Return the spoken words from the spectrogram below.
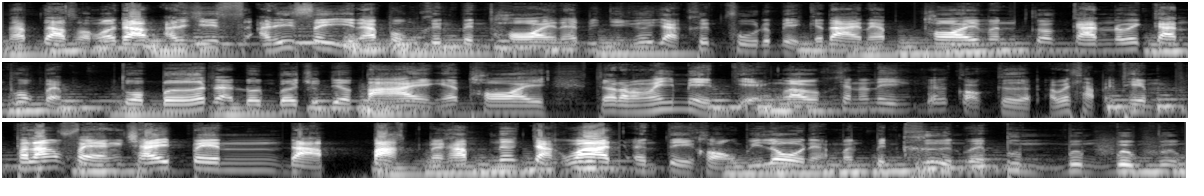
นะครับดาบ200ดาบอันที่อันที่4นะผมขึ้นเป็นทอยนะครับจริงๆก็อยากขึ้นฟูลดาเมจก็ได้นะครับทอยมันก็กันเอาไว้กันพวกแบบตัวเบิร์ดอะโดนเบิร์ดชุดเดียวตายอย่างเงี้ยทอยจะทำให้เมจแย่งเราแค่นั้นเองแล้วก็เกิดเอาไว้สับไอเทม พลังแฝงใช้เป็นดาบ ปักนะครับ เนื่องจากว่าอันติของวิโลเนี่ยมันเป็นคลื่นเว้ยบึ้มบึ้มบึ้มบึ้ม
